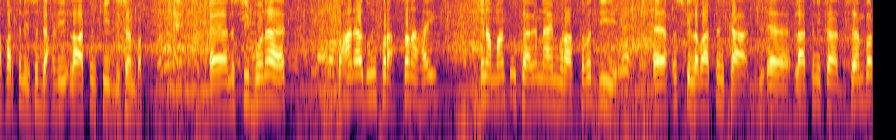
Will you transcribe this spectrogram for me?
afartan iyo saddexdii labaatankii disembar nasiib wanaag waxaan aad ugu faraxsanahay inaan maanta u taagannahay munaasabaddii xuskii labaatanka labaatanka disembar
